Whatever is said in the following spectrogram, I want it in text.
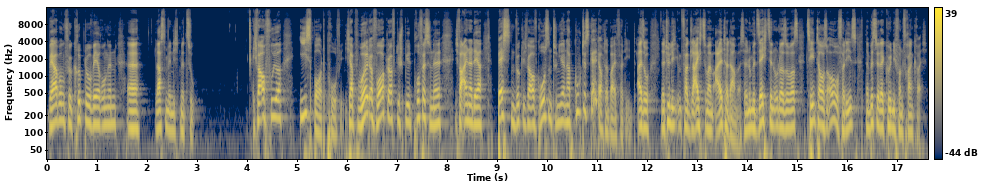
Werbung für Kryptowährungen äh, lassen wir nicht mehr zu. Ich war auch früher E-Sport-Profi. Ich habe World of Warcraft gespielt, professionell. Ich war einer der besten, wirklich war auf großen Turnieren, habe gutes Geld auch dabei verdient. Also natürlich im Vergleich zu meinem Alter damals. Wenn du mit 16 oder sowas 10.000 Euro verdienst, dann bist du ja der König von Frankreich.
